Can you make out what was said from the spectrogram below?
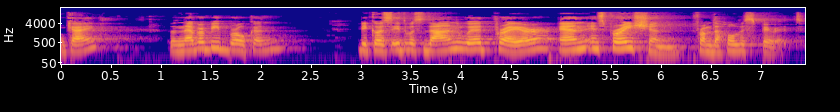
Okay? Will never be broken because it was done with prayer and inspiration from the Holy Spirit.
